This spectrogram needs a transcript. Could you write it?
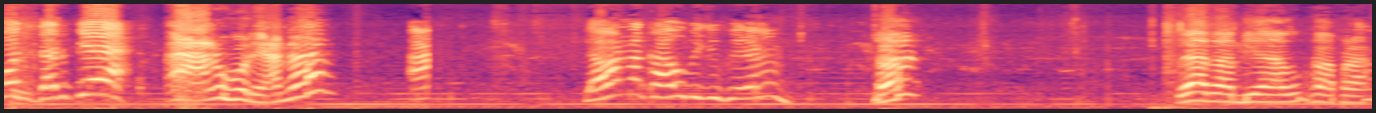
પાંચ હજાર રૂપિયા. આલુ હો રહ્યા ને? લાવો માં ખાવું બીજું ફેર હા? લે બે આવું ફાફડા.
